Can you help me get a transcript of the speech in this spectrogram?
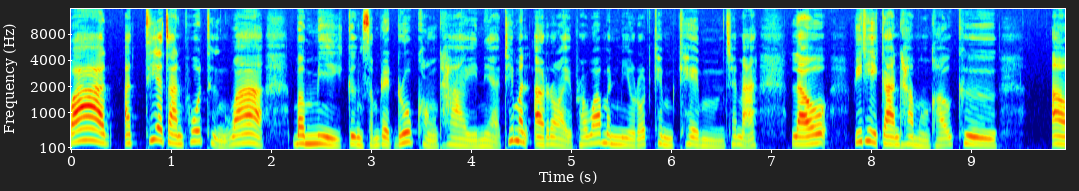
ว่าที่อาจารย์พูดถึงว่าบะหมี่กึ่งสำเร็จรูปของไทยเนี่ยที่มันอร่อยเพราะว่ามันมีรสเค็มๆใช่ไหมแล้ววิธีการทำของเขาคือ เอา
